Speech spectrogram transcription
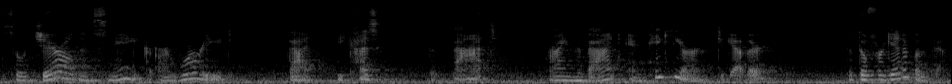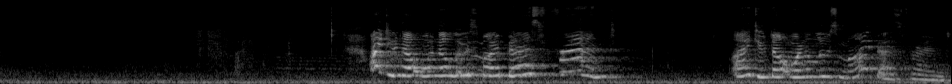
So Gerald and Snake are worried that because the bat, Brian the bat, and Piggie are together, that they'll forget about them. I do not want to lose my best friend. I do not want to lose my best friend.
